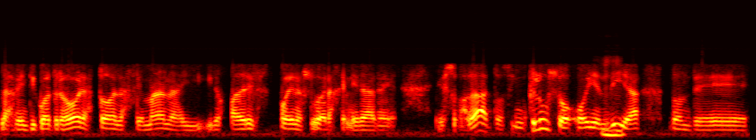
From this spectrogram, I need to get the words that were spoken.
las 24 horas, toda la semana y, los padres pueden ayudar a generar eh, esos datos, incluso hoy en día, donde eh,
